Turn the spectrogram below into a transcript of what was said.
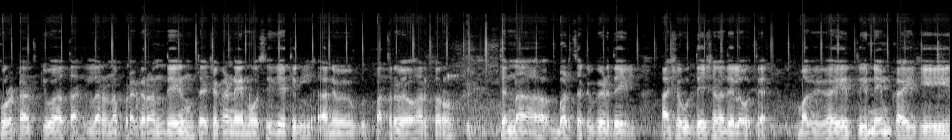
कोर्टात किंवा तहसीलदारांना प्रकरण देऊन त्याच्याकडनं एन ओ सी घेतील आणि पत्रव्यवहार करून त्यांना बर्थ सर्टिफिकेट देईल अशा उद्देशानं दिलं होत्या. मग काही ती नेमका ही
